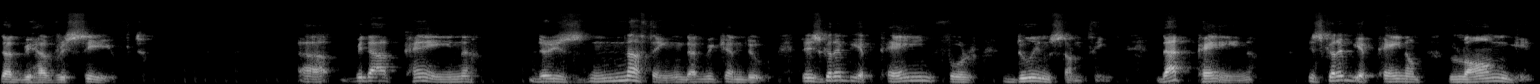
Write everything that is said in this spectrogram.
that we have received. Uh, without pain, there is nothing that we can do. There's gonna be a pain for doing something. That pain is going to be a pain of longing.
